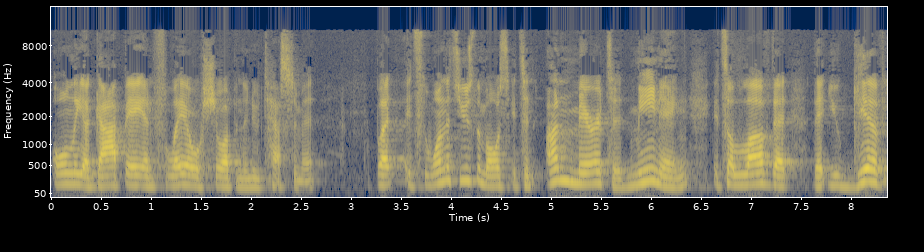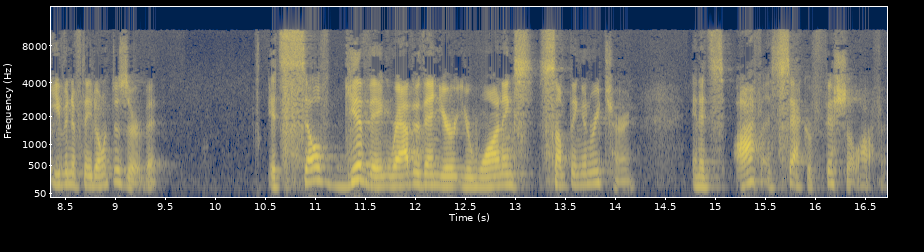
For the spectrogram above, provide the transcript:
only agape and phileo show up in the New Testament. But it's the one that's used the most. It's an unmerited, meaning it's a love that, that you give even if they don't deserve it. It's self giving rather than you're, you're wanting something in return. And it's often sacrificial, often.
